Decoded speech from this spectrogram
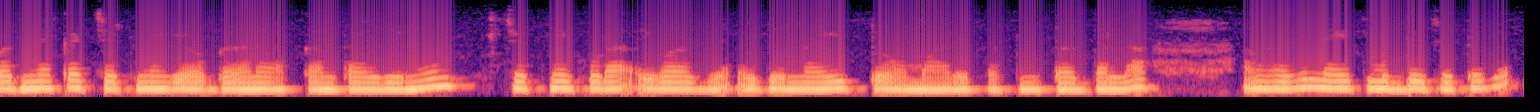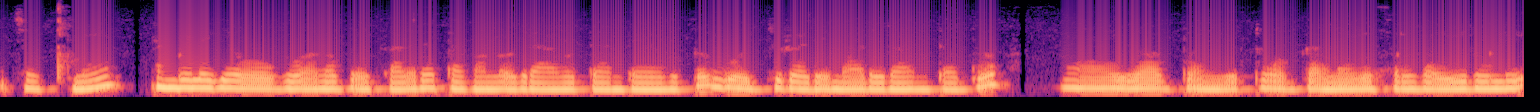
ಬದನೆಕಾಯಿ ಚಟ್ನಿಗೆ ಒಗ್ಗರಣೆ ಹಾಕ್ಕೊತಾ ಇದ್ದೀನಿ. ಚಟ್ನಿ ಕೂಡ ಇವಾಗ ಇದು ನೈಟ್ ಮಾಡಿರ್ತಕ್ಕಂಥದ್ದಲ್ಲ. ಹಂಗಾಗಿ ನೈಟ್ ಮುದ್ದೆ ಜೊತೆಗೆ ಚಟ್ನಿ. ಬೆಳಿಗ್ಗೆ ಹೋಗುವಾಗ ಬೇಕಾದರೆ ತಗೊಂಡೋದ್ರೆ ಆಗುತ್ತೆ ಅಂತ ಹೇಳ್ಬಿಟ್ಟು ಗೊಜ್ಜು ರೆಡಿ ಮಾಡಿರೋ ಅಂಥದ್ದು ಇವಾಗ ಬಂದ್ಬಿಟ್ಟು ಒಗ್ಗರಣೆಗೆ ಸ್ವಲ್ಪ ಈರುಳ್ಳಿ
